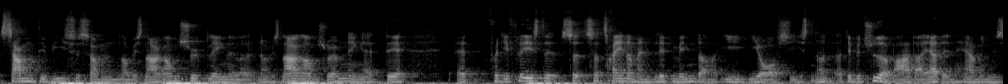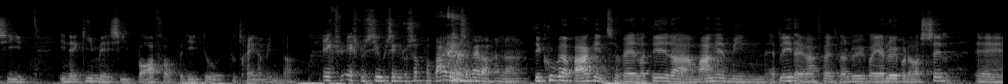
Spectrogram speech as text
samme devise som når vi snakker om cykling, eller når vi snakker om svømning, at det at for de fleste, så, så træner man lidt mindre i, i off-season, og, og det betyder bare, at der er den her, man vil sige, energimæssige buffer, fordi du, du træner mindre. Ek- eksplosivt, tænker du så på bakkeintervaller? Eller? Det kunne være bakkeintervaller, det er der mange af mine atleter i hvert fald, der løber. Jeg løber det også selv, øh,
